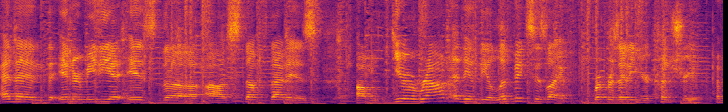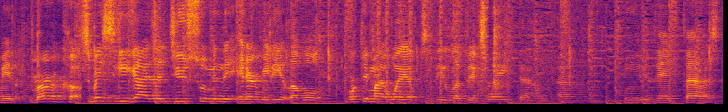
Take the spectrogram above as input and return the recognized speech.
and then the intermediate is the uh, stuff that is um, year round, and then the Olympics is like representing your country. I mean, America. So basically, guys, I do swim in the intermediate level, working my way up to the Olympics. way downtown. Moving fast.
